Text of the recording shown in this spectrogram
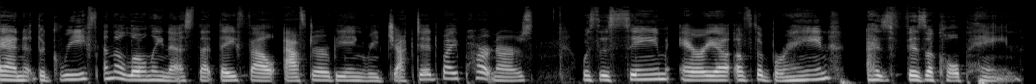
and the grief and the loneliness that they felt after being rejected by partners was the same area of the brain as physical pain,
